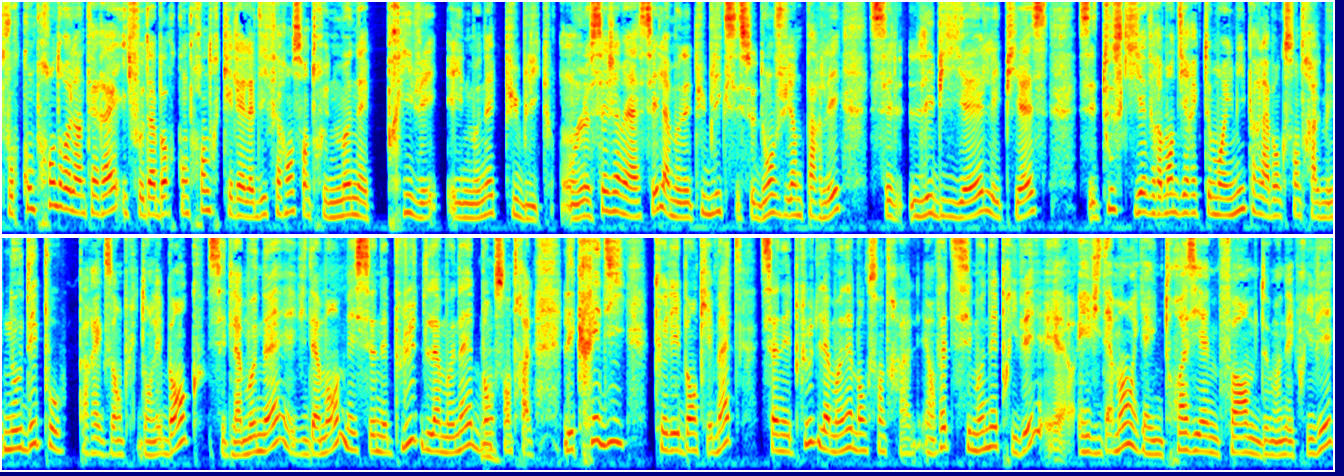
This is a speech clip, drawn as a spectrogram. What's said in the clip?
Pour comprendre l'intérêt, il faut d'abord comprendre quelle est la différence entre une monnaie privée et une monnaie publique. On ne le sait jamais assez. La monnaie publique, c'est ce dont je viens de parler. C'est les billets, les pièces. C'est tout ce qui est vraiment directement émis par la Banque centrale. Mais nos dépôts, par exemple, dans les banques, c'est de la monnaie, évidemment, mais ce n'est plus de la monnaie Banque mmh. centrale. Les crédits que les banques émettent, ça n'est plus de la monnaie Banque centrale. Et en fait, ces monnaies privées, et évidemment, il y a une troisième forme de monnaie privée,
